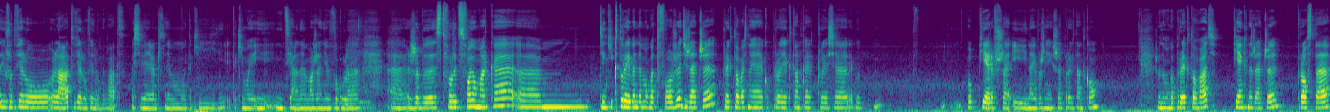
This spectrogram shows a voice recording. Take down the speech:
y, już od wielu lat, wielu, wielu lat, właściwie nie wiem, czy to nie był mój taki, takie moje inicjalne marzenie w ogóle żeby stworzyć swoją markę, dzięki której będę mogła tworzyć rzeczy, projektować. No ja jako projektantka czuję się jakby po pierwsze i najważniejsze projektantką, że będę mogła projektować piękne rzeczy, proste,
